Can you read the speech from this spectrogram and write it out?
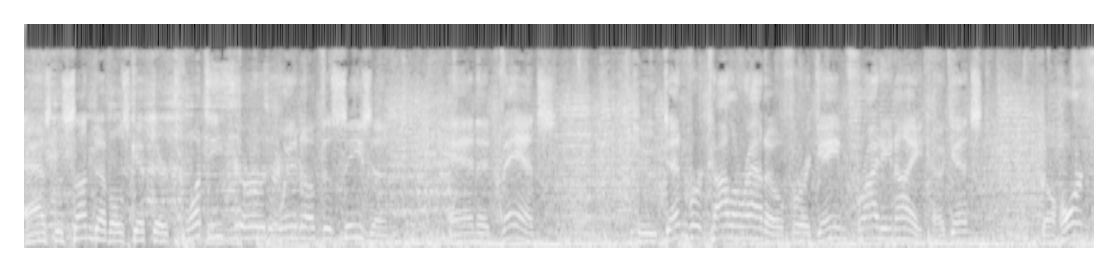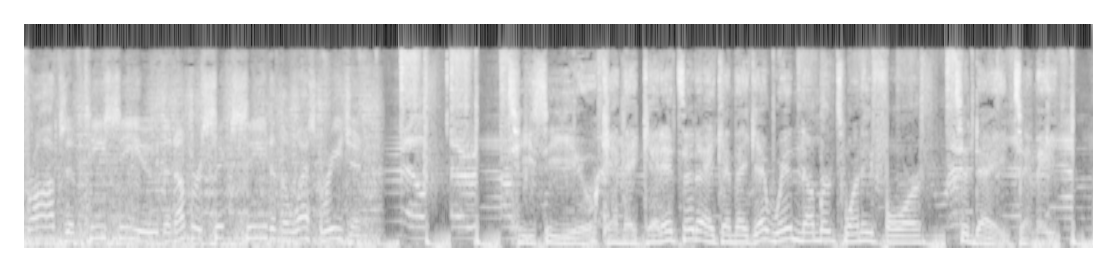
as the Sun Devils get their 23rd win of the season and advance to Denver, Colorado for a game Friday night against the Horned Frogs of TCU, the number six seed in the West region. TCU, can they get it today? Can they get win number 24 today, Timmy?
